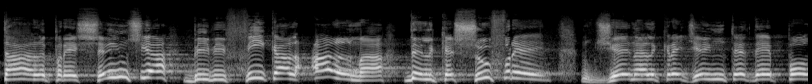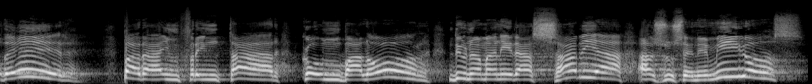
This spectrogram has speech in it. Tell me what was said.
Tal presencia vivifica al alma del que sufre, llena al creyente de poder para enfrentar con valor, de una manera sabia, a sus enemigos.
